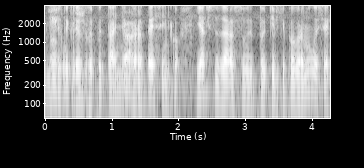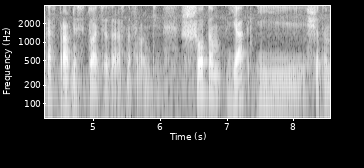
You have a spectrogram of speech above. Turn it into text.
Ну, а Ще таке що. запитання Так. коротесенько. Як зараз ви то тільки повернулися? Яка справжня ситуація зараз на фронті? Що там, як і що там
